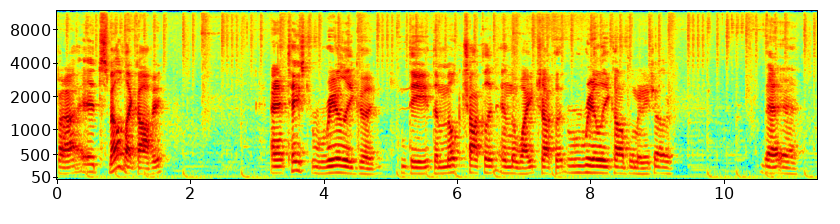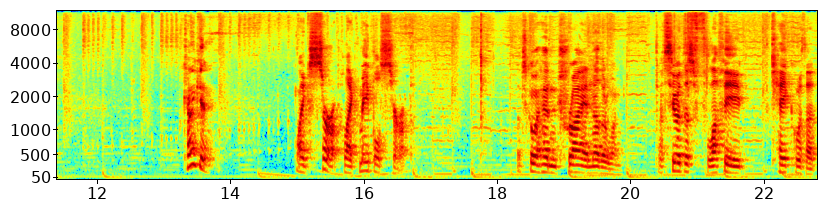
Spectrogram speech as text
but uh, it smelled like coffee and it tastes really good. The, the milk chocolate and the white chocolate really complement each other. That, uh, kind of get like syrup, like maple syrup. Let's go ahead and try another one. Let's see what this fluffy cake with a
